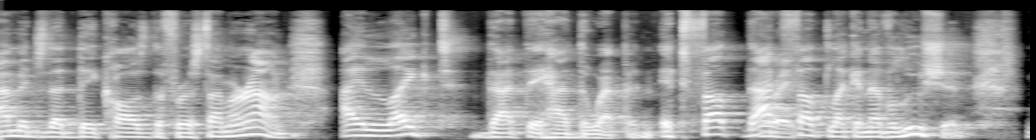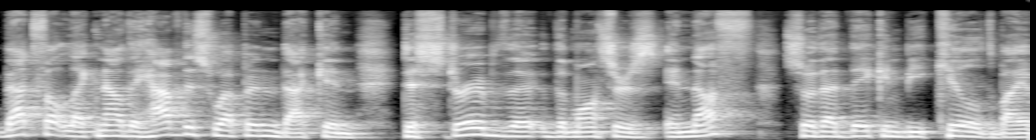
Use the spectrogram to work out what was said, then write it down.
damage that they caused the first time around. I liked that they had the weapon. It felt that Right. felt like an evolution. That felt like now they have this weapon that can disturb the the monsters enough so that they can be killed by a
